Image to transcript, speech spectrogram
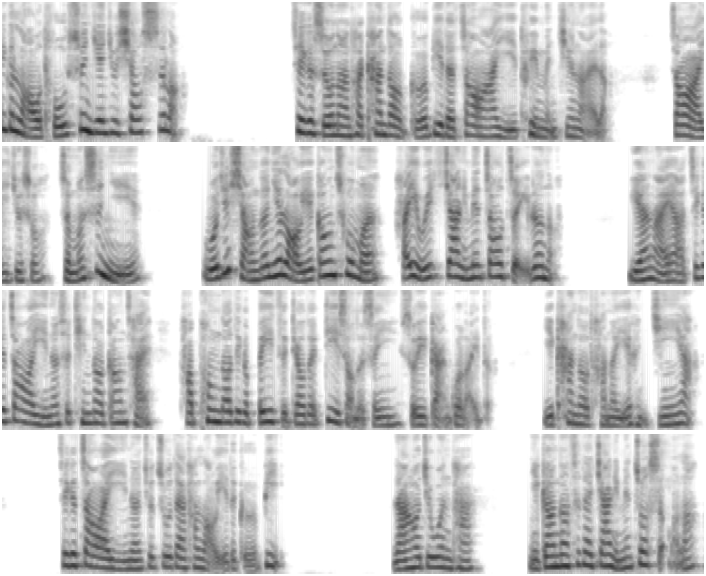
那个老头瞬间就消失了。这个时候呢，他看到隔壁的赵阿姨推门进来了，赵阿姨就说：“怎么是你？我就想着你姥爷刚出门，还以为家里面遭贼了呢。原来呀，这个赵阿姨呢是听到刚才他碰到这个杯子掉在地上的声音，所以赶过来的。一看到他呢，也很惊讶。这个赵阿姨呢，就住在他姥爷的隔壁。”然后就问他：“你刚刚是在家里面做什么了？”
